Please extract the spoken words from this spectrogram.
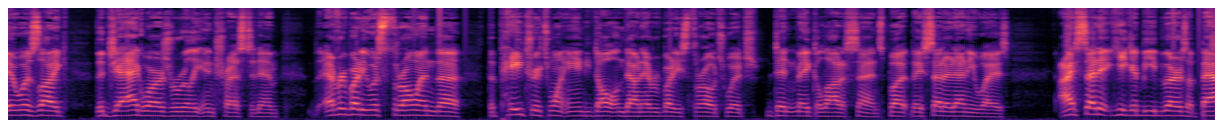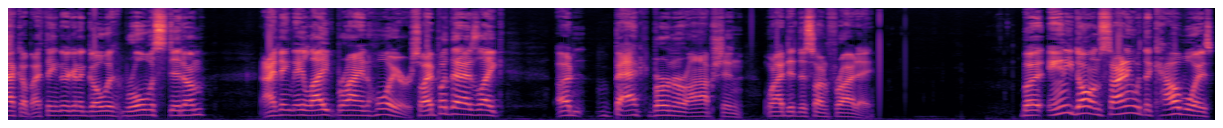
It was like the Jaguars were really interested in. Everybody was throwing the the Patriots want Andy Dalton down everybody's throats, which didn't make a lot of sense, but they said it anyways. I said it he could be there as a backup. I think they're gonna go with roll with Stidham. I think they like Brian Hoyer. So I put that as like a back burner option when I did this on Friday. But Andy Dalton signing with the Cowboys,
